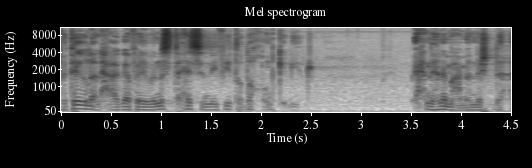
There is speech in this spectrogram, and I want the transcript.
فتغلى الحاجة فالناس تحس إن في تضخم كبير. إحنا هنا ما عملناش ده.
